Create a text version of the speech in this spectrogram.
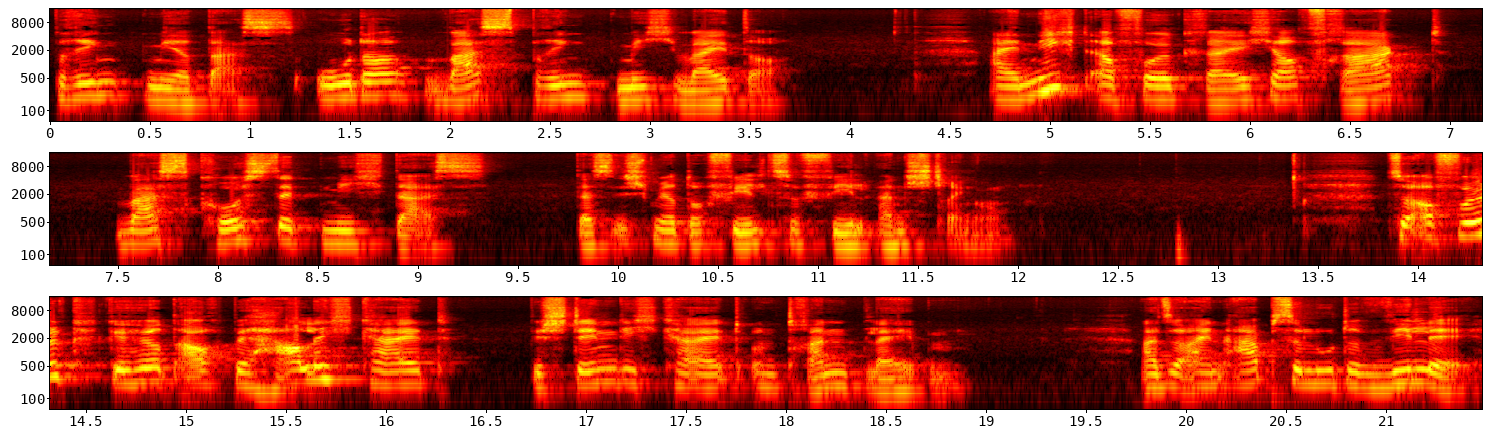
bringt mir das oder was bringt mich weiter? Ein nicht erfolgreicher fragt, was kostet mich das? Das ist mir doch viel zu viel Anstrengung. Zu Erfolg gehört auch Beharrlichkeit, Beständigkeit und dranbleiben. Also ein absoluter Wille,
